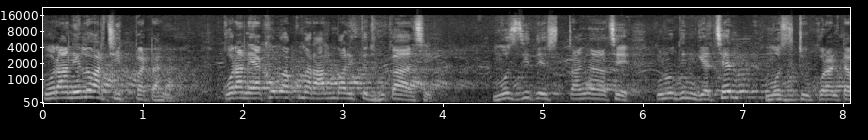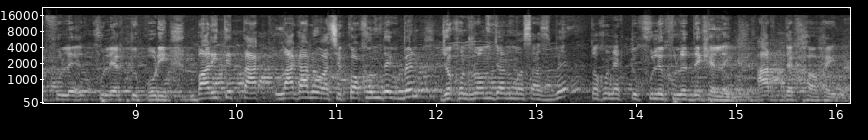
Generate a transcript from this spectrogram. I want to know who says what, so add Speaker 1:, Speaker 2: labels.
Speaker 1: কোরআন এলো আর চিৎপাটাং কোরআন এখনও আপনার আলমারিতে ঢোকা আছে। মসজিদে টাঙা আছে। কোনো দিন গেছেন? মসজিদ কোরআনটা ফুলে খুলে একটু পড়ি। বাড়িতে তাক লাগানো আছে। কখন দেখবেন? যখন রমজান মাস আসবে, তখন একটু খুলে খুলে দেখে নেই। আর দেখা হয় না।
